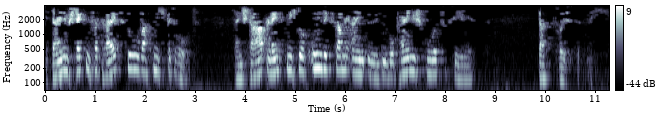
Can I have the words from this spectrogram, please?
Mit deinem Stecken vertreibst du, was mich bedroht. Dein Stab lenkt mich durch unwegsame Einöden, wo keine Spur zu sehen ist. Das tröstet mich.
